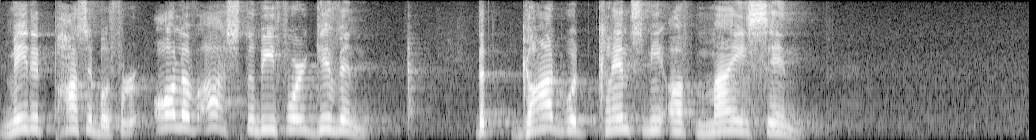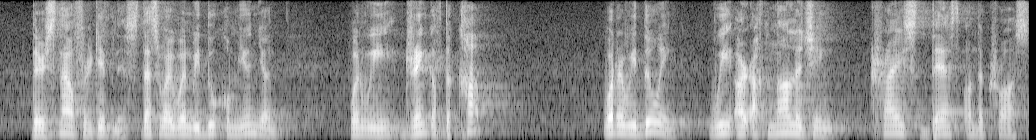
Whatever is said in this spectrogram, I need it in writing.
made it possible for all of us to be forgiven. That God would cleanse me of my sin. There's now forgiveness. That's why when we do communion, when we drink of the cup, what are we doing? We are acknowledging Christ's death on the cross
